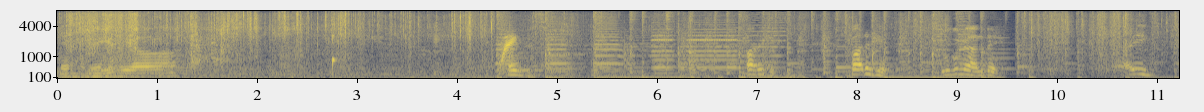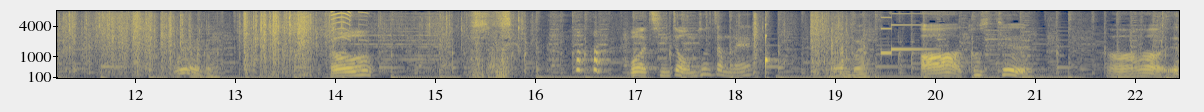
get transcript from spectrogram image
네 안녕히 계세요. 아이고 빠르게 빠르게. 녹으면 안 돼 아이. 뭐야 이거. 어? 뭐야 진짜 엄청 작네? 이건 뭐야? 아 토스트. 아, 아 그래?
